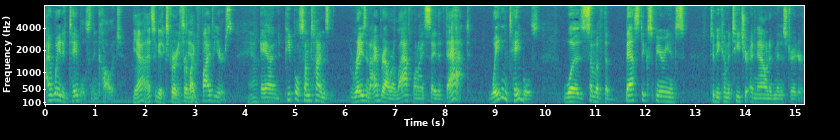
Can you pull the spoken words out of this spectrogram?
I waited tables in college yeah, that's a good experience. for too. like five years. Yeah. And people sometimes raise an eyebrow or laugh when I say that that waiting tables was some of the best experience to become a teacher and now an administrator.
